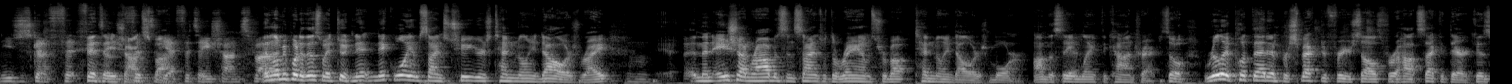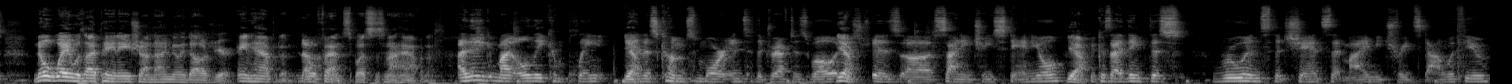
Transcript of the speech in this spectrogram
he's just gonna fit fits A'Shawn's spot. Yeah, fits A'Shawn's spot. And let me put it this way too: Nick, Nick Williams signs two years, ten million dollars, right? Mm-hmm. And then A'Shawn Robinson signs with the Rams for about ten million dollars more on the same yeah. length of contract. So really put that in perspective for yourselves for a hot second there, because no way was I paying A'Shawn nine million dollars a year. Ain't happening. No. no. offense, but it's just not happening. I think my only complaint, yeah. and this comes more into the draft as well, yeah. is, is uh, signing Chase Daniel. Yeah, because I think this ruins the chance that Miami trades down with you.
